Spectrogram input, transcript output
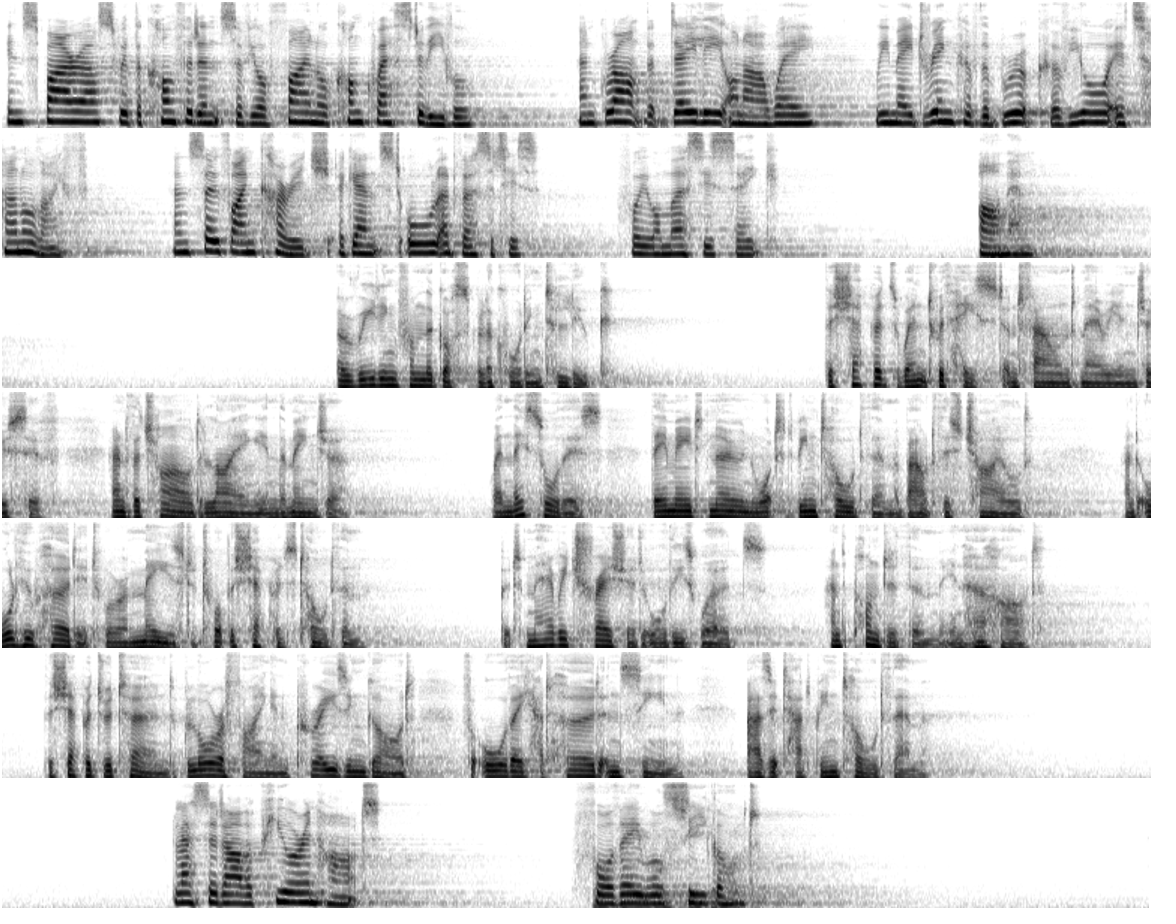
inspire us with the confidence of your final conquest of evil, and grant that daily on our way we may drink of the brook of your eternal life and so find courage against all adversities, for your mercy's sake. Amen. A reading from the Gospel according to Luke. The shepherds went with haste and found Mary and Joseph, and the child lying in the manger. When they saw this, they made known what had been told them about this child and all who heard it were amazed at what the shepherds told them. But Mary treasured all these words and pondered them in her heart. The shepherds returned, glorifying and praising God for all they had heard and seen, as it had been told them. Blessed are the pure in heart, for they will see God.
